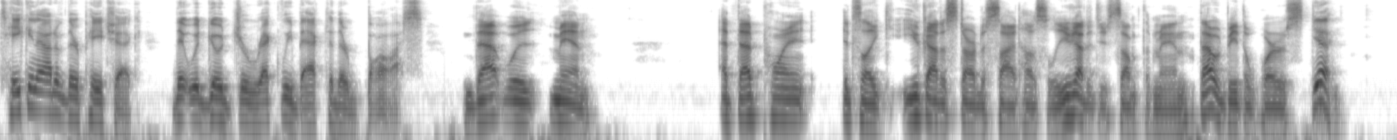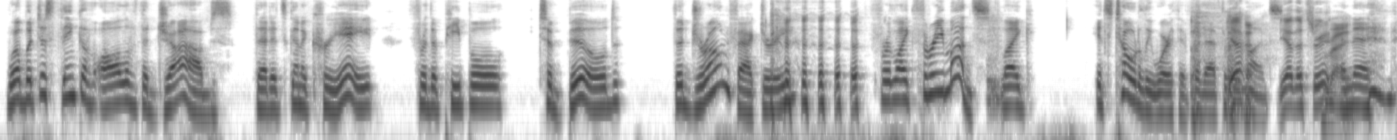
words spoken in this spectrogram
taken out of their paycheck that would go directly back to their boss. That would man. At that point, it's like you got to start a side hustle. You got to do something, man. That would be the worst. Yeah. Well, but just think of all of the jobs that it's going to create for the people to build the drone factory for like three months. Like, it's totally worth it for that three yeah. months. Yeah, that's right. Right. And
